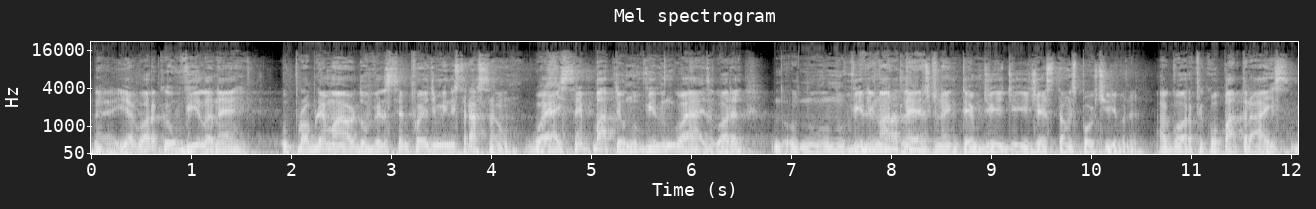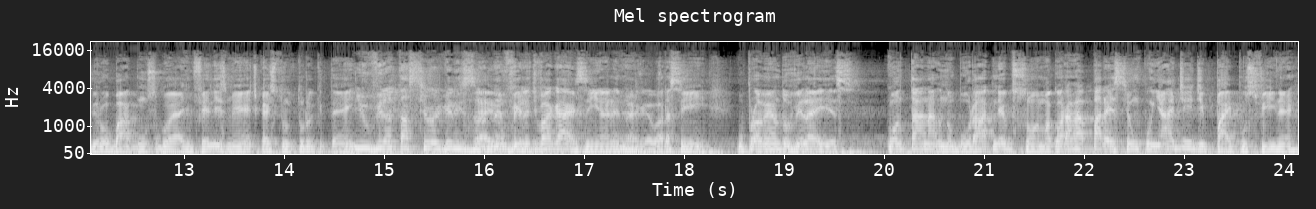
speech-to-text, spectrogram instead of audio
Né? E agora que o Vila, né? O problema maior do Vila sempre foi a administração. O Goiás sempre bateu no Vila e no Goiás. Agora no, no, no Vila e no Atlético, né? Em termos de, de gestão esportiva, né? Agora ficou para trás, virou bagunça o Goiás, infelizmente, com a estrutura que tem. E o Vila tá se organizando, É, né, o? Vila devagarzinho, né, Berg? Agora sim, o problema do Vila é esse. Quando tá na- no buraco, nego soma. Agora vai aparecer um punhado de, de pai pros filhos, né?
